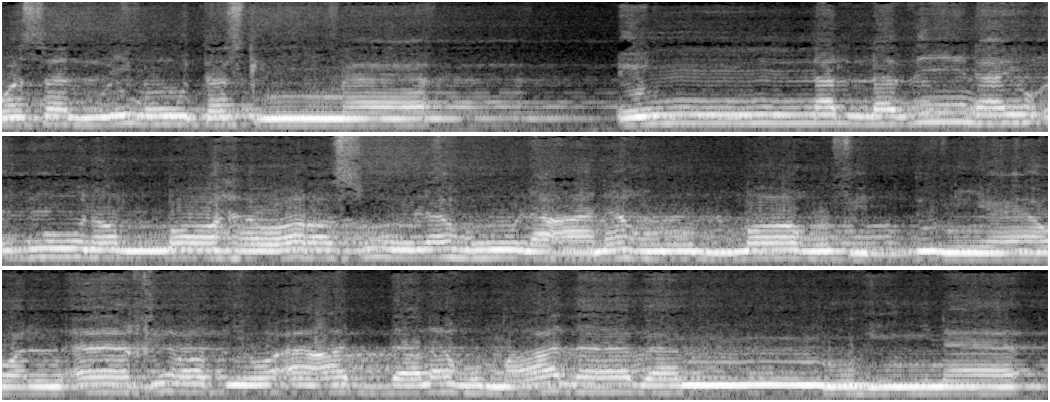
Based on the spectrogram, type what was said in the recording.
وَسَلِّمُوا تَسْلِيمًا. إِنَّ الَّذِينَ يُؤْذُونَ اللَّهَ وَرَسُولَهُ لَعَنَهُمُ اللَّهُ فِي الدُّنْيَا وَالْآخِرَةِ وَأَعَدَّ لَهُمْ عَذَابًا مُّهِينًا.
